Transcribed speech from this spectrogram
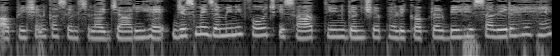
ऑपरेशन का सिलसिला जारी है, जिसमें जमीनी फौज के साथ तीन गनशिप हेलीकॉप्टर भी हिस्सा ले रहे हैं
